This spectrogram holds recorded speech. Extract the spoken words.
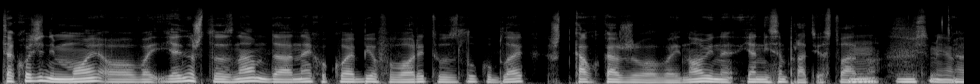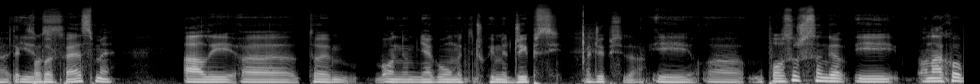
takođe ni moje, ovaj, jedino što znam da neko ko je bio favorit uz Luku Black, št, kako kažu ovaj, novine, ja nisam pratio stvarno Mm, nisam ja. izbor posle. pesme, ali a, to je on njegovo umetničko ime Gypsy. A Gypsy, da. I a, poslušao sam ga i onako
